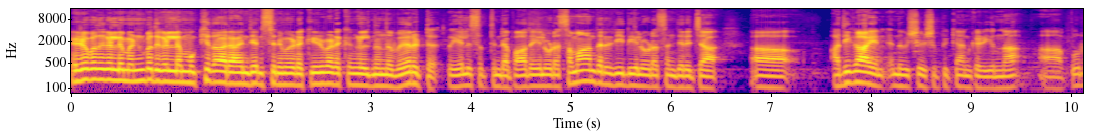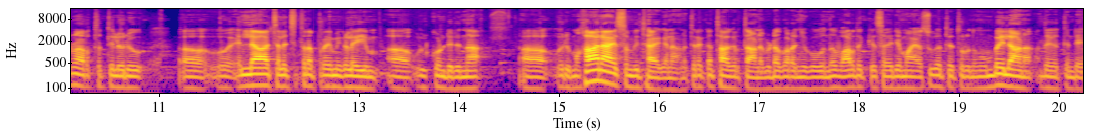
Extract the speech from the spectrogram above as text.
എഴുപതുകളിലും എൺപതുകളിലും മുഖ്യധാര ഇന്ത്യൻ സിനിമയുടെ കീഴ്വഴക്കങ്ങളിൽ നിന്ന് വേറിട്ട് റിയലിസത്തിന്റെ പാതയിലൂടെ സമാന്തര രീതിയിലൂടെ സഞ്ചരിച്ച ആ, അതികായൻ എന്ന് വിശേഷിപ്പിക്കാൻ കഴിയുന്ന പൂർണാർത്ഥത്തിലൊരു എല്ലാ ചലച്ചിത്ര പ്രേമികളെയും ഉൾക്കൊണ്ടിരുന്ന ഒരു മഹാനായ സംവിധായകനാണ്. തിരക്കഥാകൃത്താണ് ഇവിടെ പറഞ്ഞു പോകുന്നത്. വാർദ്ധക്യ സഹജമായ അസുഖത്തെ തുടർന്ന് മുംബൈയിലാണ് അദ്ദേഹത്തിന്റെ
